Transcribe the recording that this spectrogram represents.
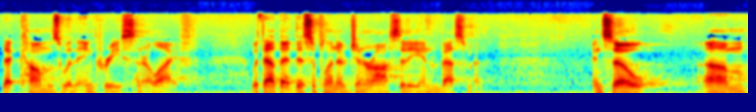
that comes with increase in our life without that discipline of generosity and investment. And so, um,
